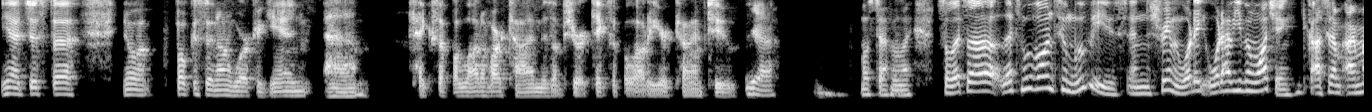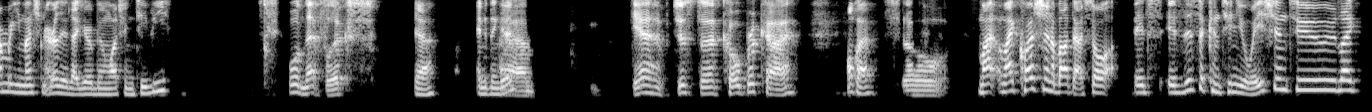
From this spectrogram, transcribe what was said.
yeah, just uh, you know, focusing on work again um, takes up a lot of our time, as I'm sure it takes up a lot of your time too. Yeah, most definitely. So let's uh let's move on to movies and streaming. What what have you been watching? I remember you mentioned earlier that you've been watching TV. Well, Netflix, Yeah. Anything good? um, yeah, just uh, Cobra Kai. okay. So My my question about that. So it's is this a continuation to like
